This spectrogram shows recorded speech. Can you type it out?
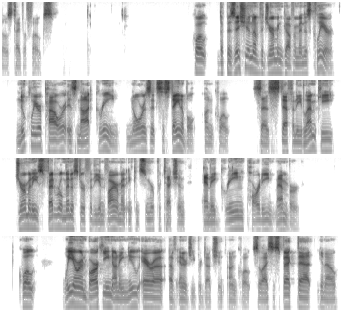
those type of folks. Quote, the position of the German government is clear. Nuclear power is not green, nor is it sustainable, unquote says Stephanie Lemke, Germany's federal minister for the environment and consumer protection and a Green Party member. Quote, we are embarking on a new era of energy production, unquote. So I suspect that, you know,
